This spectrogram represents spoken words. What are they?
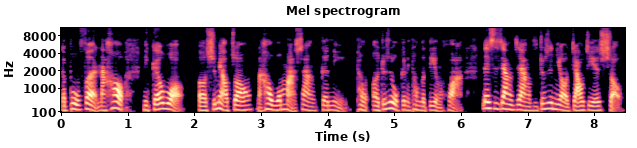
的部分。然后你给我呃十秒钟，然后我马上跟你通呃，就是我跟你通个电话，类似这样这样子，就是你有交接手，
